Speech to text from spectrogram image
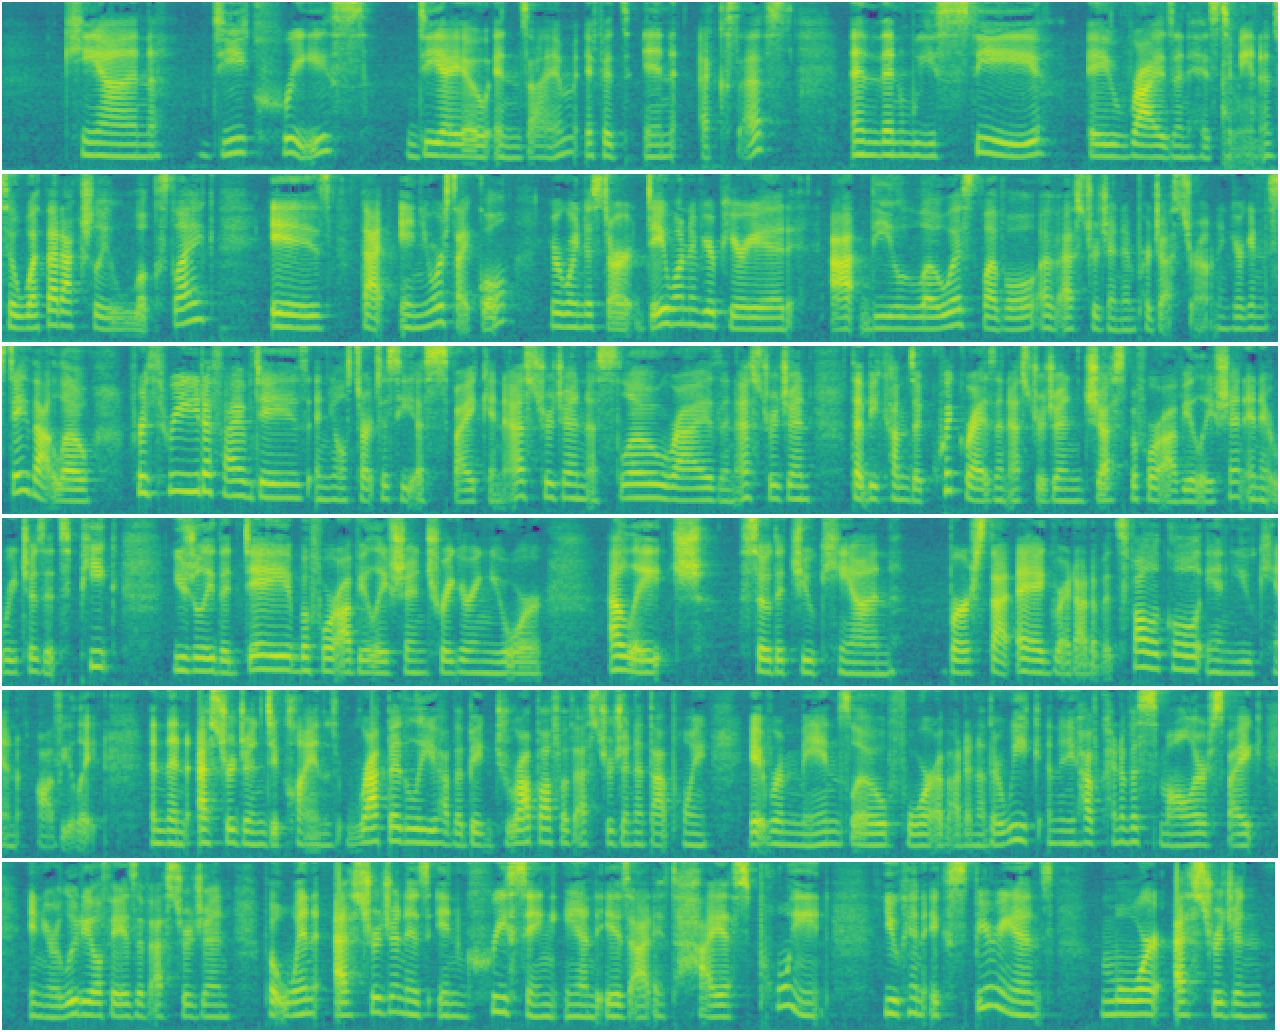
can decrease DAO enzyme if it's in excess. And then we see a rise in histamine. And so, what that actually looks like is that in your cycle, you're going to start day one of your period at the lowest level of estrogen and progesterone. And you're going to stay that low for three to five days, and you'll start to see a spike in estrogen, a slow rise in estrogen that becomes a quick rise in estrogen just before ovulation, and it reaches its peak usually the day before ovulation, triggering your LH so that you can burst that egg right out of its follicle and you can ovulate. And then estrogen declines rapidly. You have a big drop off of estrogen at that point. It remains low for about another week. And then you have kind of a smaller spike in your luteal phase of estrogen. But when estrogen is increasing and is at its highest point, you can experience more estrogen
